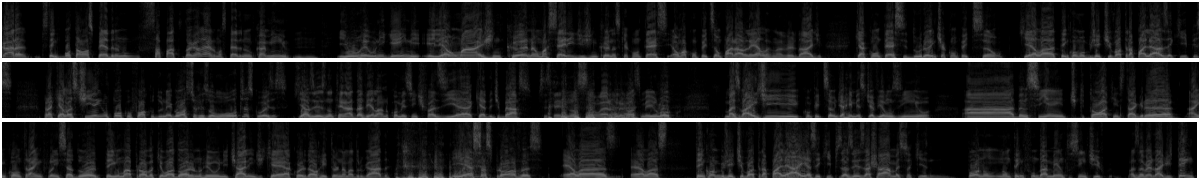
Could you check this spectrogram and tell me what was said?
Cara, você tem que botar umas pedras no sapato da galera, umas pedras no caminho. Uhum. E o Reúne Game, ele é uma gincana, uma série de gincanas que acontece, é uma competição paralela, na verdade, que acontece durante a competição, que ela tem como objetivo atrapalhar as equipes, para que elas tirem um pouco o foco do negócio, resolvam outras coisas, que às vezes não tem nada a ver. Lá no começo a gente fazia queda de braço, pra vocês terem noção, era um negócio meio louco. Mas vai de competição de arremesso de aviãozinho, a dancinha em TikTok, Instagram, a encontrar influenciador. Tem uma prova que eu adoro no Reúne Challenge, que é acordar o reitor na madrugada. e essas provas, elas, elas têm como objetivo atrapalhar e as equipes às vezes acham, ah, mas isso aqui, pô, não, não tem fundamento científico. Mas na verdade tem.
